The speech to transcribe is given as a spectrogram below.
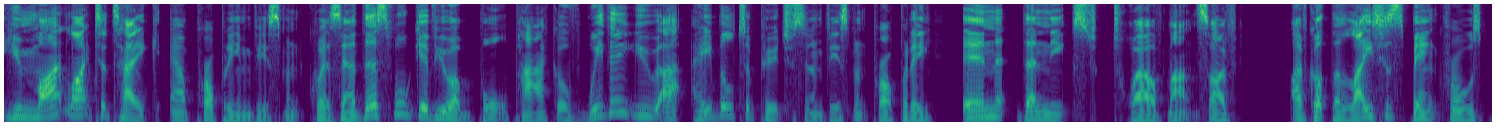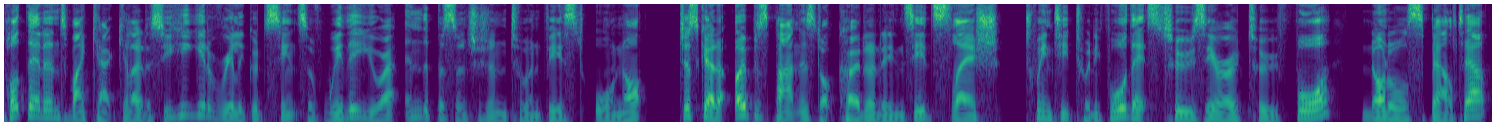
you might like to take our property investment quiz. Now, this will give you a ballpark of whether you are able to purchase an investment property in the next 12 months. I've I've got the latest bank rules, put that into my calculator so you can get a really good sense of whether you are in the position to invest or not. Just go to opespartners.co.nz slash 2024. That's 2024, not all spelt out.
